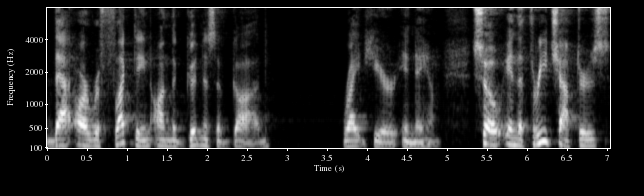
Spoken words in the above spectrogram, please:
that are reflecting on the goodness of God right here in Nahum. So in the three chapters,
